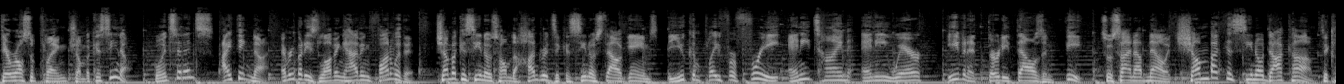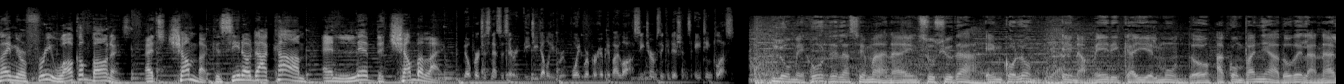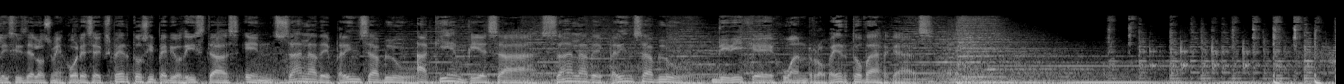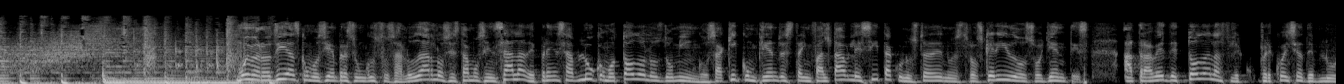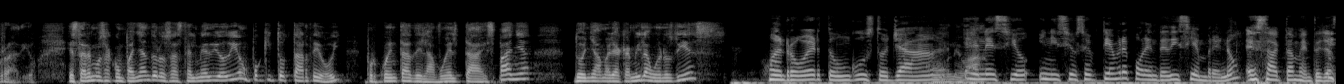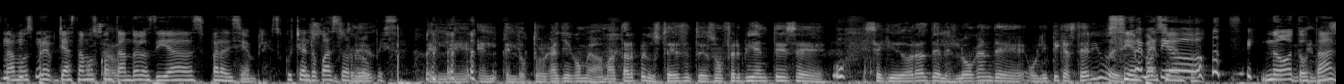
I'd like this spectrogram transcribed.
They were also playing Chumba Casino. Coincidence? I think not. Everybody's loving having fun with it. Chumba Casino is home to hundreds of casino style games that you can play for free anytime, anywhere, even at 30,000 feet. So sign up now at chumbacasino.com to claim your free welcome bonus. That's chumbacasino.com and live the Chumba life. No purchase necessary. BGW. Void were prohibited by law. See terms and conditions. 18 plus. Lo mejor de la semana en su ciudad, en Colombia, en América y el mundo, acompañado del análisis de los mejores expertos y periodistas en Sala de Prensa Blue. Aquí empieza Sala de Prensa Blue. Dirige Juan Roberto Vargas. Muy buenos días, como siempre es un gusto saludarlos. Estamos en Sala de Prensa Blue como todos los domingos, aquí cumpliendo esta infaltable cita con ustedes, nuestros queridos oyentes, a través de todas las fre- frecuencias de Blue Radio. Estaremos acompañándolos hasta el mediodía, un poquito tarde hoy, por cuenta de la vuelta a España. Doña María Camila, buenos días. Juan Roberto, un gusto. Ya inició, inició septiembre, por ende diciembre, ¿no? Exactamente, ya estamos pre- ya estamos O sea, contando los días para diciembre. Escuchando Pastor Usted- López. El, eh, el- el doctor Gallego me va a matar, pero ustedes entonces son fervientes eh, seguidoras del eslogan de Olímpica Estéreo. De, 100%. Sí. No, En total.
